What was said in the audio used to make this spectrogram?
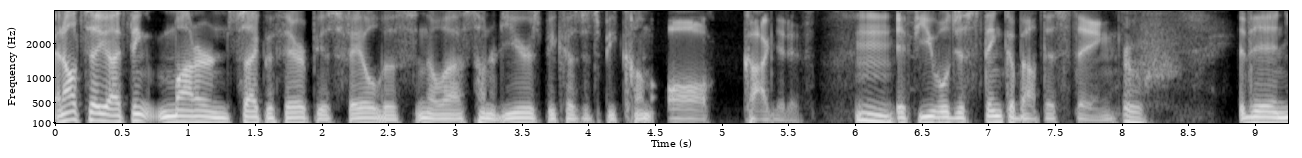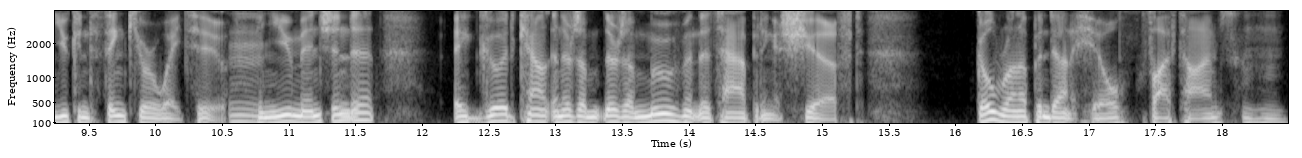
And I'll tell you, I think modern psychotherapy has failed us in the last hundred years because it's become all cognitive. Mm. If you will just think about this thing, Oof. then you can think your way too. Mm. And you mentioned it, a good count. And there's a there's a movement that's happening, a shift. Go run up and down a hill five times, Mhm.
